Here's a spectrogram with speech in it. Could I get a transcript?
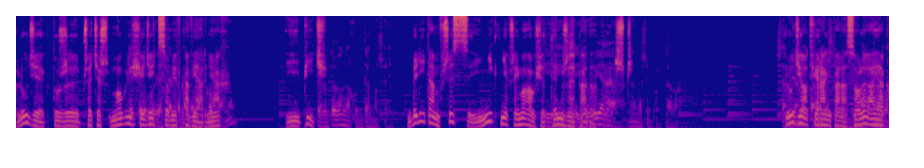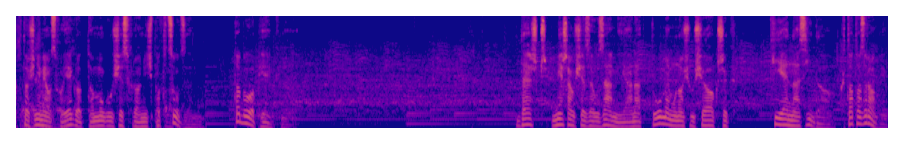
Ludzie, którzy przecież mogli siedzieć sobie w kawiarniach i pić. Byli tam wszyscy i nikt nie przejmował się tym, że pada deszcz. Ludzie otwierali parasole, a jak ktoś nie miał swojego, to mógł się schronić pod cudzym. To było piękne. Deszcz mieszał się ze łzami, a nad tłumem unosił się okrzyk Kie nazido? Kto to zrobił?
